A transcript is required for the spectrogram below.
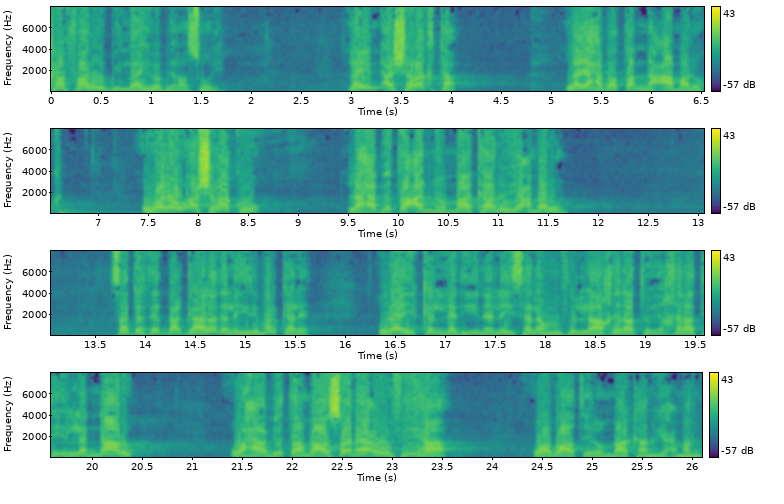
kafaruu biاllaahi wa birasuulih lain ashrakta layaxbaطana camaluka walow ashrakuu laxabita canhum maa kaanuu yacmaluun. Saa darteed baa gaalada la yidhi mar kale ulaa'ika aladiina laysa lahum fi laakhirati ila annaaru wa xabita maa sanacuu fiiha wa baailu maa kaanuu yacmaluun.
